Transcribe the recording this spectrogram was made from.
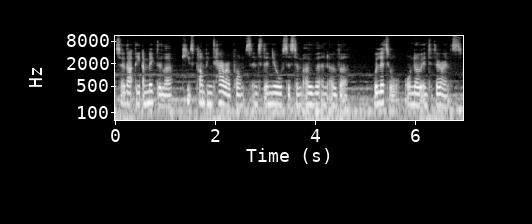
so that the amygdala keeps pumping terror prompts into the neural system over and over, with little or no interference.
